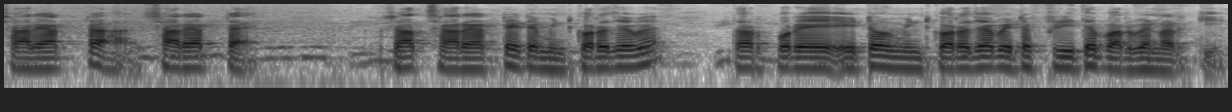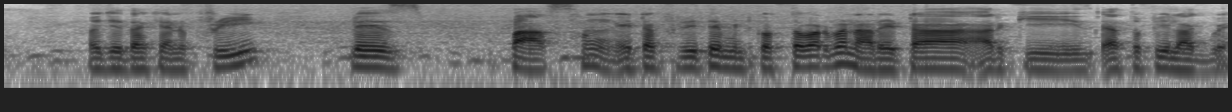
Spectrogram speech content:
সাড়ে আটটা, সাড়ে আটটায়, রাত সাড়ে আটটায় এটা মিন্ট করা যাবে। তারপরে এটাও মিন্ট করা যাবে, এটা ফ্রিতে পারবেন আর কি। ওই যে দেখেন ফ্রি প্লেস পাস হুম, এটা ফ্রিতে মিট করতে পারবেন, আর এটা আর কি এত ফি লাগবে।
